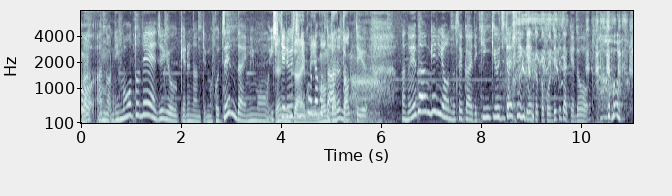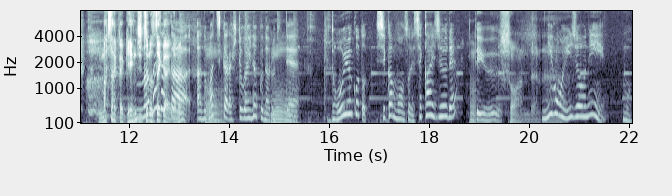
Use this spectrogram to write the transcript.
う。あの、うん。リモートで授業を受けるなんてもうこう前代未聞。生きてるうちにこんなことあるのっていうあのエヴァンゲリオンの世界で緊急事態宣言とかこう出てたけど まさか現実の世界でね、ままさかあのうん。街から人がいなくなるって、どういうこと？しかもそれ世界中で？っていう、そうなんだよね。日本以上にもう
